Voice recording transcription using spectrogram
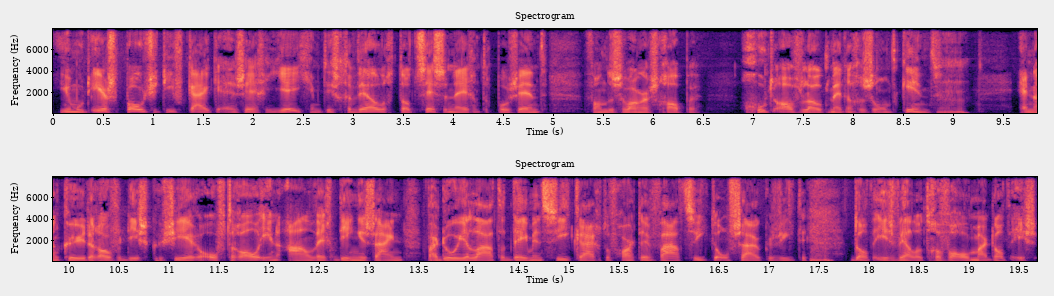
Je moet eerst positief kijken en zeggen... jeetje, het is geweldig dat 96% van de zwangerschappen... goed afloopt met een gezond kind. Mhm. En dan kun je erover discussiëren of er al in aanleg dingen zijn... waardoor je later dementie krijgt of hart- en vaatziekte of suikerziekte. Mhm. Dat is wel het geval, maar dat is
